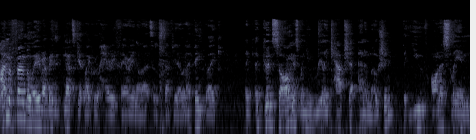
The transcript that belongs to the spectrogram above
I'm a firm believer. I mean, not to get like real hairy fairy and all that sort of stuff, you know. And I think like like a good song is when you really capture an emotion that you've honestly and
